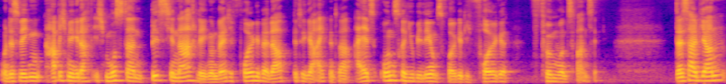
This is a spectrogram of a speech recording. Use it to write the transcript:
Und deswegen habe ich mir gedacht, ich muss da ein bisschen nachlegen. Und welche Folge wäre da bitte geeigneter als unsere Jubiläumsfolge, die Folge 25. Deshalb, Jan,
